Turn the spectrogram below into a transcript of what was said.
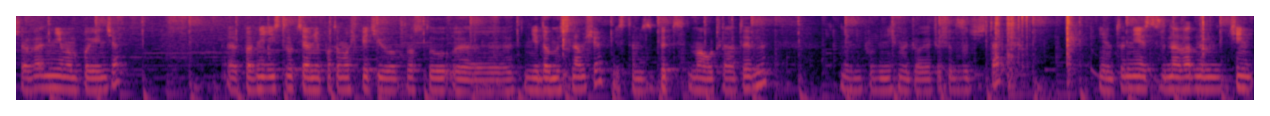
Szczerze, nie mam pojęcia. E, Pewnie instrukcja mnie potem oświeci, po prostu e, nie domyślam się. Jestem zbyt mało kreatywny. Nie wiem, powinniśmy go jakoś odwrócić tak? Nie wiem, to nie jest na ładnym cień,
